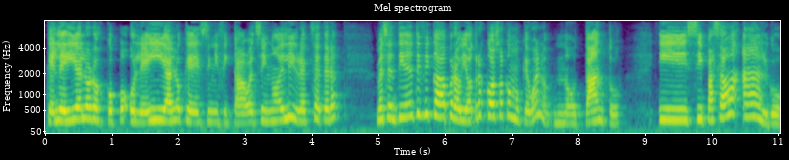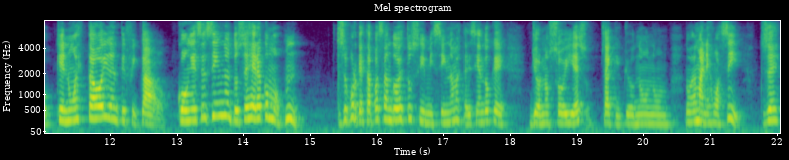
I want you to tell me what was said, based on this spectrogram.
que leía el horóscopo o leía lo que significaba el signo de Libra, etc., me sentí identificada, pero había otras cosas como que, bueno, no tanto. Y si pasaba algo que no estaba identificado con ese signo, entonces era como, hmm, entonces, ¿por qué está pasando esto si mi signo me está diciendo que yo no soy eso? O sea, que yo no, no, no me manejo así. Entonces,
